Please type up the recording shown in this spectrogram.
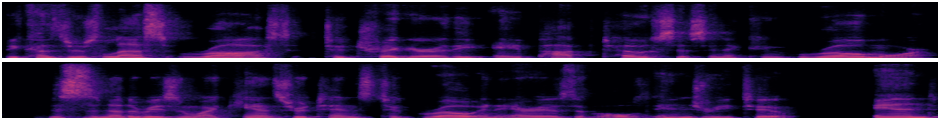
Because there's less ROS to trigger the apoptosis and it can grow more. This is another reason why cancer tends to grow in areas of old injury, too. And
